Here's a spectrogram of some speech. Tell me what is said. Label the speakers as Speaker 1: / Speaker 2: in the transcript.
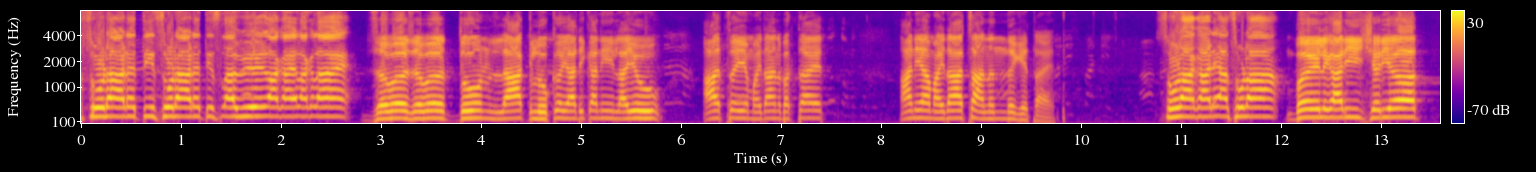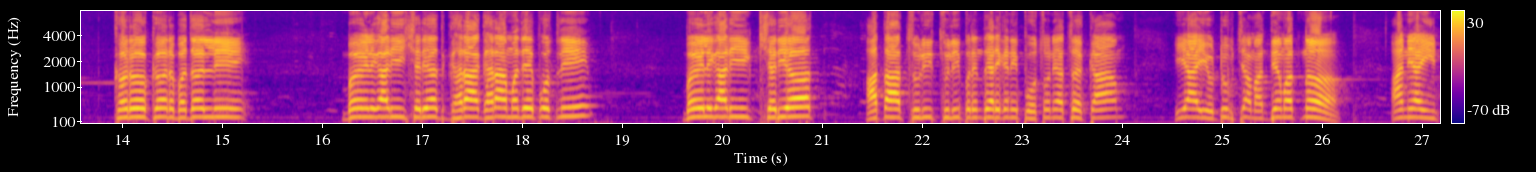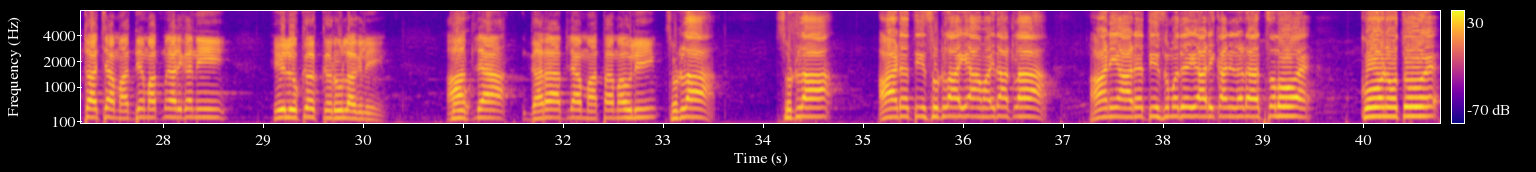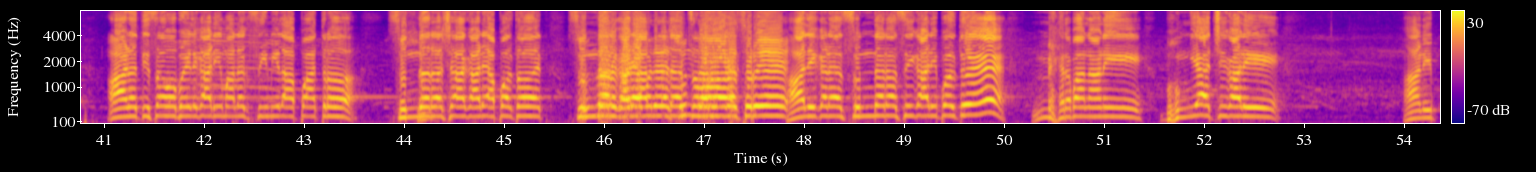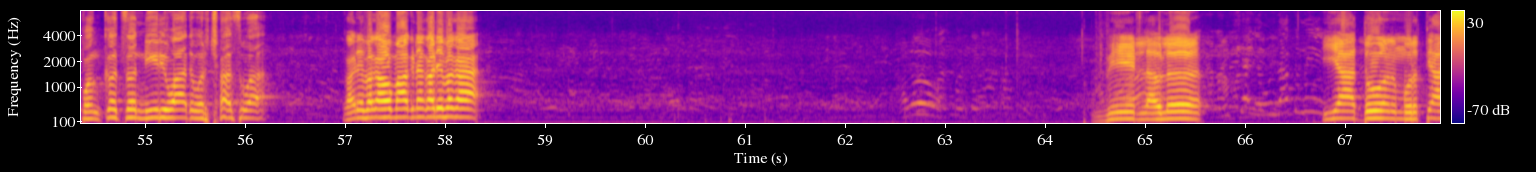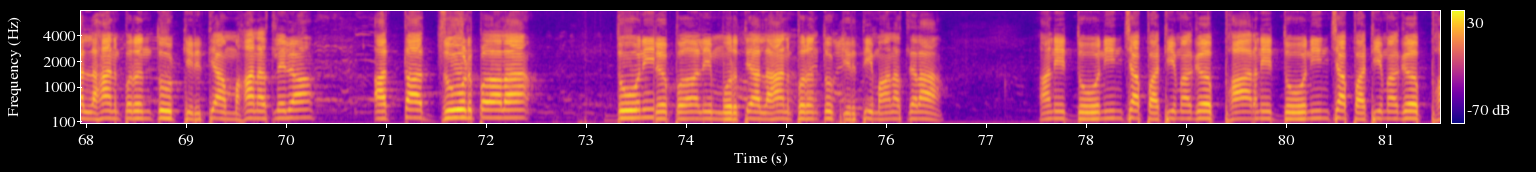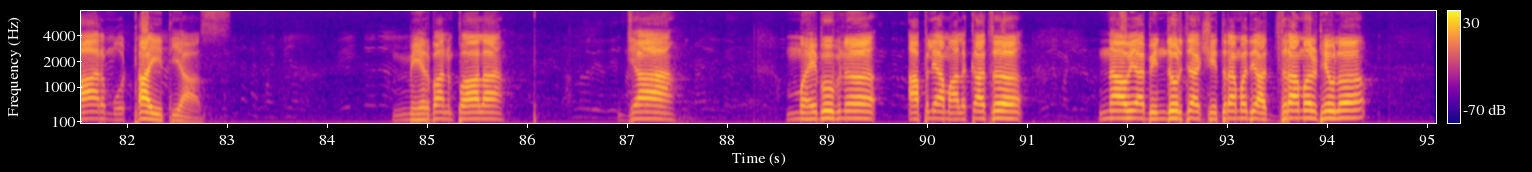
Speaker 1: सोळा अडतीस सोळा अडतीस ला वेळ लागायला लागलाय.
Speaker 2: जवळजवळ दोन लाख लोक या ठिकाणी लाईव्ह आजचं हे मैदान बघतायत आणि या मैदानाचा आनंद घेत आहेत
Speaker 1: सोळा गाड्या सोळा.
Speaker 2: बैलगाडी शर्यत खरोखर बदलली. बैलगाडी शर्यत घराघरामध्ये पोचली बैलगाडी शर्यत आता चुली चुलीपर्यंत या ठिकाणी पोहोचवण्याचं काम या यूट्यूबच्या माध्यमातनं आणि या इंस्टाच्या माध्यमातनं या ठिकाणी हे लोक करू लागले. आतल्या घरातल्या माता माऊली.
Speaker 1: सुटला सुटला अडतीस सुटला या मैदानातला. आणि अडतीसमध्ये या ठिकाणी लढत चालू आहे. कोण होतोय? अडतीसावा बैलगाडी मालक सिमीला पात्र. सुंदर अशा गाड्या पळतात सुंदर गाड्या. अलीकडे सुंदर अशी गाडी पळतोय. मेहरबान आणि भुंग्याची गाडी. आणि पंकज निर्वाद वर्चस्व.
Speaker 3: गाडी बघा हो, मागणं गाडी बघा.
Speaker 2: वेड लावलं. या दोन मूर्त्या लहान परंतु कीर्त्या महान असलेल्या. आत्ता जोड पळाला. दोन्ही पळाली मूर्त्या लहान परंतु कीर्ती महान असलेला. आणि दोन्हींच्या पाठीमाग फार आणि दोन्हींच्या पाठीमाग फार मोठा इतिहास. मेहरबान पळाला. ज्या महबूबनं आपल्या मालकाचं नाव या बिंजोरच्या क्षेत्रामध्ये अजरामर ठेवलं.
